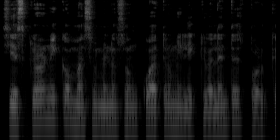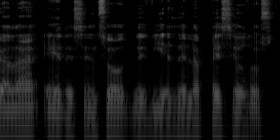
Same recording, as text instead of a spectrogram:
Si es crónico, más o menos son 4.000 equivalentes por cada eh, descenso de 10 de la PCO2.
